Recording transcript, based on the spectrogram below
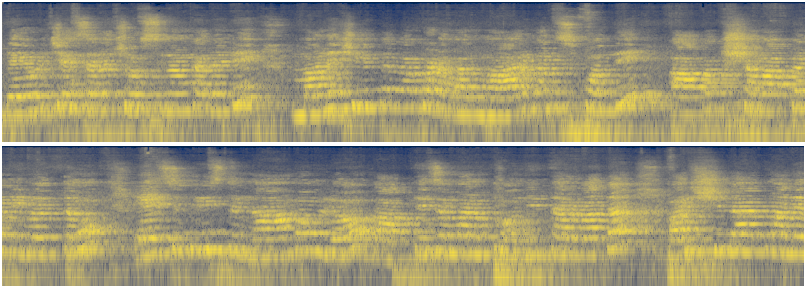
దేవుడు చేశాడో చూస్తున్నాం కదండి. మన జీవితంలో కూడా మనం మారు మనసు పొంది పాప క్షమాపణ నిమిత్తము యేసుక్రీస్తు నామంలో బాప్తిజం మనం పొందిన తర్వాత పరిశుద్ధాత్మ అనే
